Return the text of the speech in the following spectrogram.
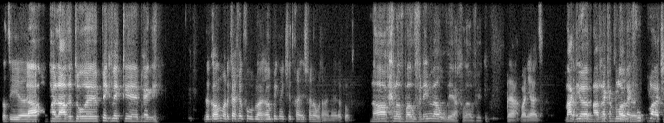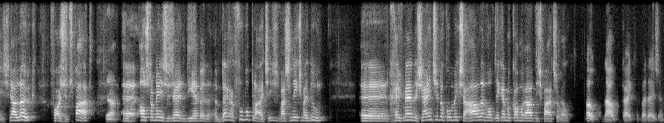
Dat hij, eh, Ja, maar laat het door Pickwick brengen. dat kan, maar dan krijg je ook voetbalblij. Oh, Picnic zit geen, is geen Albert Heijn. Nee, dat klopt. Nou, ik geloof bovenin wel weer, geloof ik. Ja, maakt niet uit. Maakt niet uit, maar lekker belangrijk voetbalplaatjes. Ja, leuk, voor als je het spaart. Ja, als er mensen zijn die hebben een berg voetbalplaatjes waar ze niks mee doen, eh, geef mij een seintje, dan kom ik ze halen, want ik heb een kameraad die spaart ze wel. Oh, nou, kijk, bij deze.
